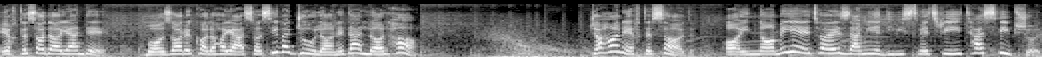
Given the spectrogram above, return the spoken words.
اقتصاد آینده بازار کالاهای اساسی و جولان دلالها. جهان اقتصاد آین نامه اعطای زمین 200 متری تصویب شد.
